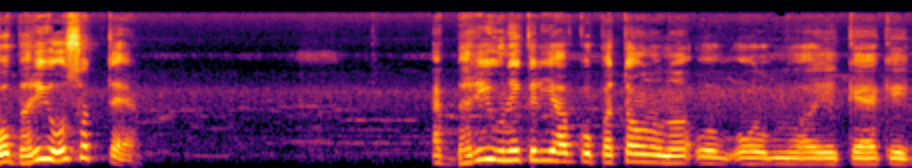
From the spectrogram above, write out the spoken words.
वो भरी हो सकता है। अब भरी होने के लिए आपको पता होना क्या है कि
